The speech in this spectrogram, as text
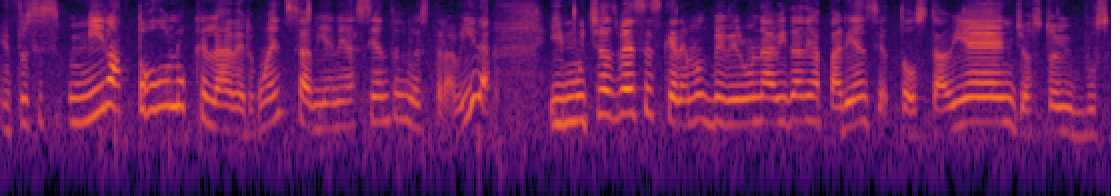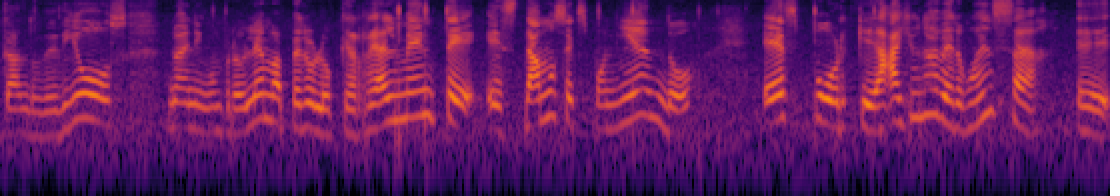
Entonces, mira todo lo que la vergüenza viene haciendo en nuestra vida. Y muchas veces queremos vivir una vida de apariencia. Todo está bien, yo estoy buscando de Dios, no hay ningún problema, pero lo que realmente estamos exponiendo es porque hay una vergüenza eh,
